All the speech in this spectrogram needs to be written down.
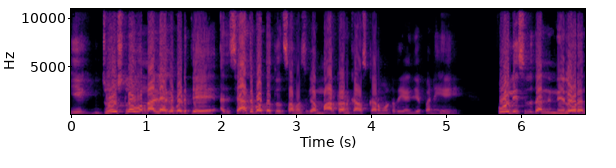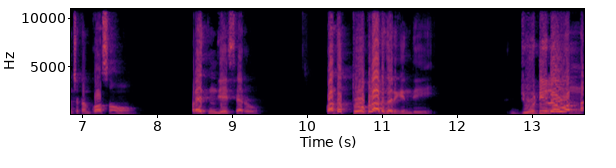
ఈ జోష్లో ఉన్న వాళ్ళు ఎగబడితే అది శాంతి భద్రతల సమస్యగా మారటానికి ఆస్కారం ఉంటుంది అని చెప్పని పోలీసులు దాన్ని నిలవరించడం కోసం ప్రయత్నం చేశారు. కొంత తోపులాట జరిగింది. డ్యూటీలో ఉన్న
